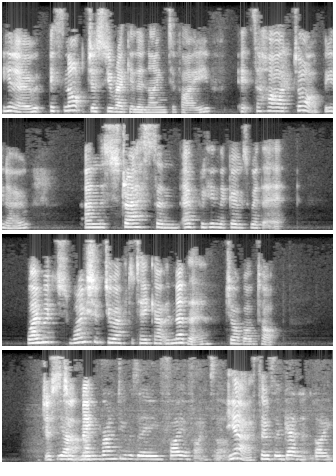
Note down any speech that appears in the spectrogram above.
you know, it's not just your regular nine to five. It's a hard job, you know, and the stress and everything that goes with it. Why would why should you have to take out another job on top? Just yeah, to make and Randy was a firefighter. yeah. So So again, like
